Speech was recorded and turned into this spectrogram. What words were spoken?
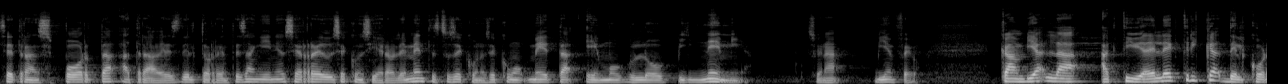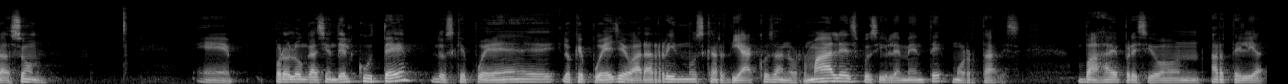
se transporta a través del torrente sanguíneo se reduce considerablemente. Esto se conoce como metahemoglobinemia. Suena bien feo. Cambia la actividad eléctrica del corazón. Eh, prolongación del QT, que puede, lo que puede llevar a ritmos cardíacos anormales, posiblemente mortales. Baja de presión arterial,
